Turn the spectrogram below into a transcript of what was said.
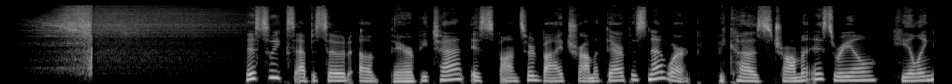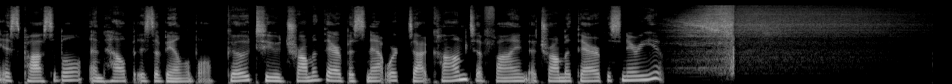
This week's episode of Therapy Chat is sponsored by Trauma Therapist Network. Because trauma is real, healing is possible, and help is available. Go to traumatherapistnetwork.com to find a trauma therapist near you.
